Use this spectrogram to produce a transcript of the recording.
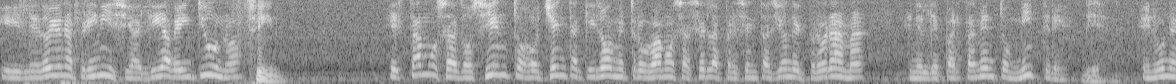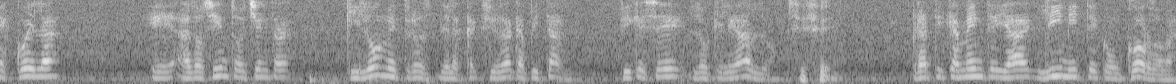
Y le doy una primicia, el día 21 Sí, estamos a 280 kilómetros, vamos a hacer la presentación del programa en el departamento Mitre, bien. en una escuela eh, a 280 kilómetros de la ciudad capital. Fíjese lo que le hablo. Sí, sí. prácticamente ya límite con Córdoba.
